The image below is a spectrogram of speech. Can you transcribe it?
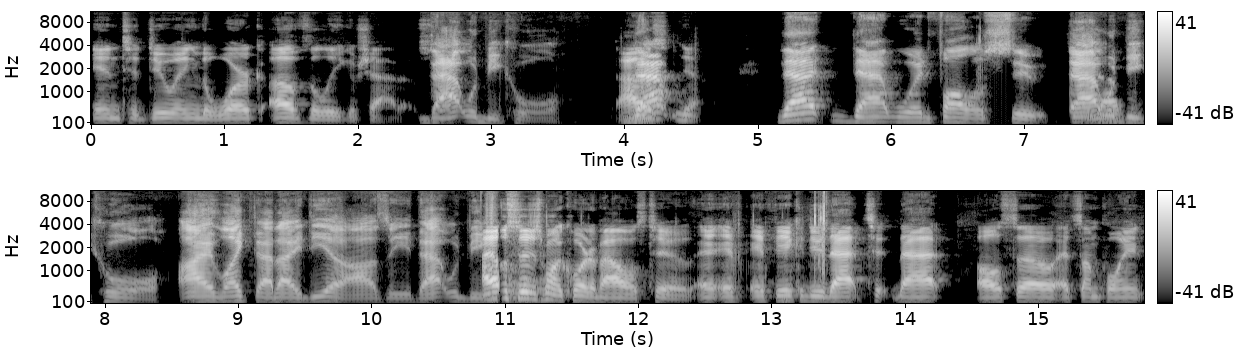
into doing the work of the League of Shadows. That would be cool. I that- was- yeah. That that would follow suit. That would be cool. I like that idea, Ozzy. That would be. I also cool. just want Court of Owls too. If if you could do that to, that also at some point.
